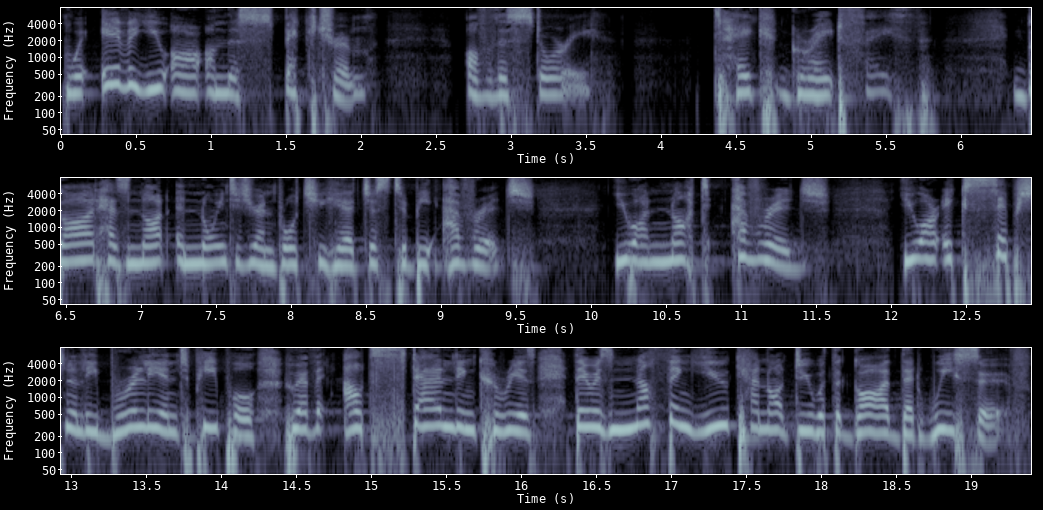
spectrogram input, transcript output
wherever you are on the spectrum of this story, take great faith. God has not anointed you and brought you here just to be average. You are not average. You are exceptionally brilliant people who have outstanding careers. There is nothing you cannot do with the God that we serve.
